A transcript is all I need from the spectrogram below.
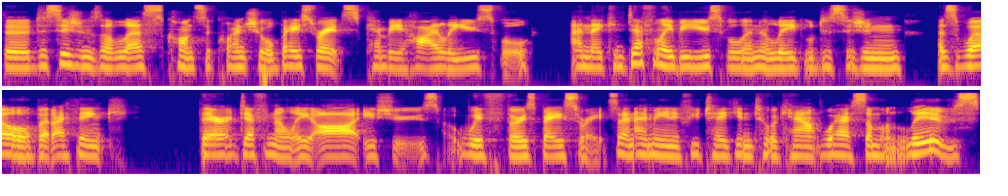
the decisions are less consequential, base rates can be highly useful and they can definitely be useful in a legal decision as well. But I think there definitely are issues with those base rates. And I mean, if you take into account where someone lives,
